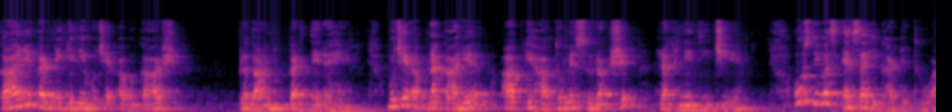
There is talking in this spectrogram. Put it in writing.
कार्य करने के लिए मुझे अवकाश प्रदान करते रहें। मुझे अपना कार्य आपके हाथों में सुरक्षित रखने दीजिए। उस दिवस ऐसा ही घटित हुआ।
